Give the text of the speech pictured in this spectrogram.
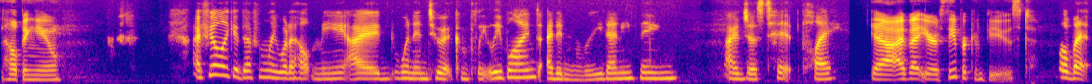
helping you. I feel like it definitely would have helped me. I went into it completely blind. I didn't read anything. I just hit play. Yeah, I bet you're super confused. A little bit.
